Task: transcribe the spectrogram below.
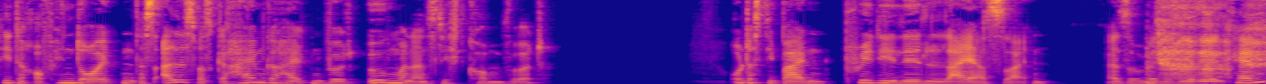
die darauf hindeuten, dass alles, was geheim gehalten wird, irgendwann ans Licht kommen wird. Und dass die beiden Pretty Little Liars seien. Also, wer die Serie kennt.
